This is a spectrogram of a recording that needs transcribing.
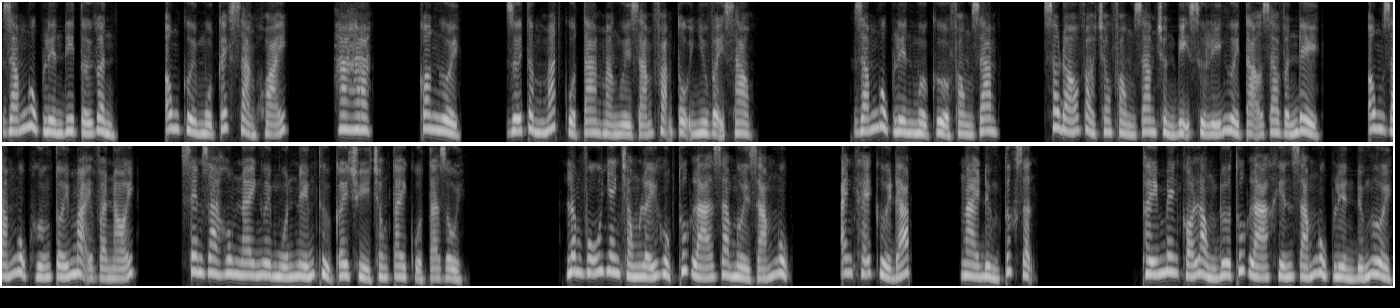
Giám ngục liền đi tới gần, ông cười một cách sảng khoái, ha ha, con người, dưới tầm mắt của ta mà người dám phạm tội như vậy sao? Giám ngục liền mở cửa phòng giam, sau đó vào trong phòng giam chuẩn bị xử lý người tạo ra vấn đề. Ông giám ngục hướng tới Mại và nói, xem ra hôm nay ngươi muốn nếm thử cây chùy trong tay của ta rồi. Lâm Vũ nhanh chóng lấy hộp thuốc lá ra mời giám ngục. Anh khẽ cười đáp, ngài đừng tức giận. Thấy Mên có lòng đưa thuốc lá khiến giám ngục liền đứng người,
